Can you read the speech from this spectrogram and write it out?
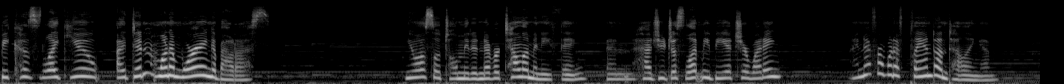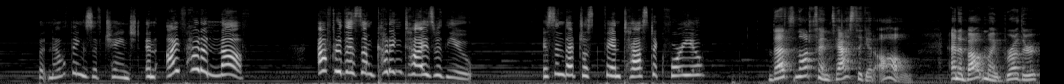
because, like you, I didn't want him worrying about us. You also told me to never tell him anything, and had you just let me be at your wedding, I never would have planned on telling him. But now things have changed, and I've had enough! After this, I'm cutting ties with you! Isn't that just fantastic for you? That's not fantastic at all. And about my brother,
